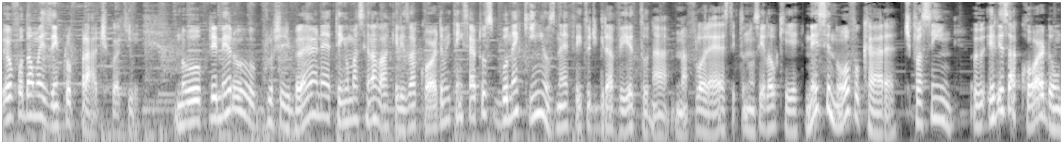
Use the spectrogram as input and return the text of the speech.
Eu vou dar um exemplo prático aqui. No primeiro Bruxa de Blair, né, tem uma cena lá que eles acordam e tem certos bonequinhos, né, feito de graveto na, na floresta e tu não sei lá o que. Nesse novo, cara, tipo assim, eles acordam,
